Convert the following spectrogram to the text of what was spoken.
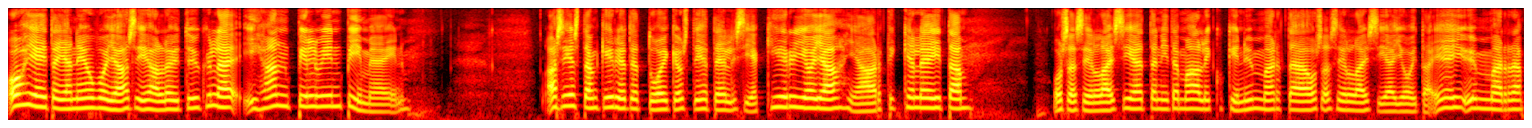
Ohjeita ja neuvoja asiaan löytyy kyllä ihan pilvin pimein. Asiasta on kirjoitettu oikeustieteellisiä kirjoja ja artikkeleita, osa sellaisia, että niitä maallikkokin ymmärtää, osa sellaisia, joita ei ymmärrä.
